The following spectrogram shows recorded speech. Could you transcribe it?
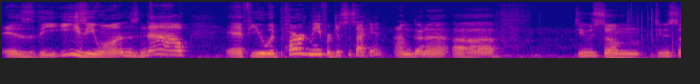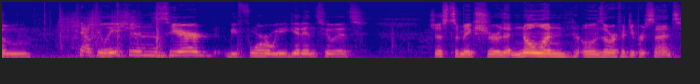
is the easy ones. Now, if you would pardon me for just a second, I'm gonna uh, do some do some calculations here before we get into it, just to make sure that no one owns over 50%.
